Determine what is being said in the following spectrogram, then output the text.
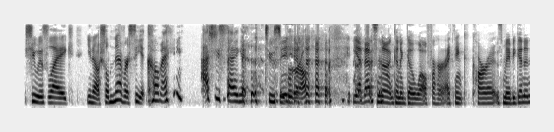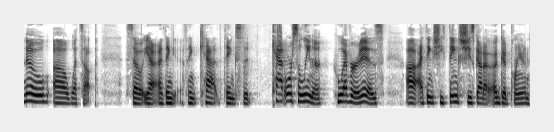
she was like, you know, she'll never see it coming. As she's saying it to Supergirl. yeah, that's not going to go well for her. I think Kara is maybe going to know uh, what's up. So yeah, I think I think Cat thinks that Cat or Selena, whoever it is, uh, I think she thinks she's got a, a good plan.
